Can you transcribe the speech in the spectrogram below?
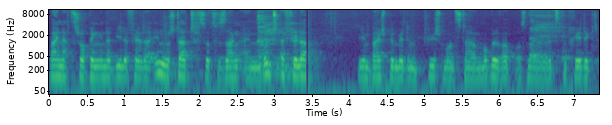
Weihnachtsshopping in der Bielefelder Innenstadt, sozusagen einen Wunscherfüller, wie im Beispiel mit dem Plüschmonster Mobbelwop aus meiner letzten Predigt.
